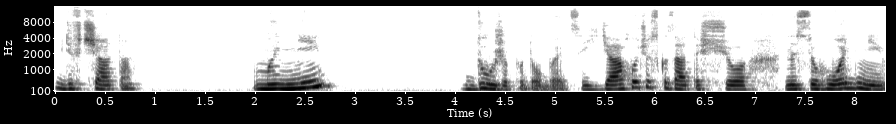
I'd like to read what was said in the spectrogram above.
дівчата, мені дуже подобається. Я хочу сказати, що на сьогодні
